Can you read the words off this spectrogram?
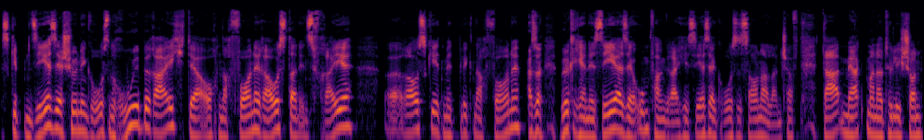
es gibt einen sehr, sehr schönen großen Ruhebereich, der auch nach vorne raus dann ins Freie äh, rausgeht mit Blick nach vorne. Also wirklich eine sehr, sehr umfangreiche, sehr, sehr große Saunalandschaft. Da merkt man natürlich schon,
